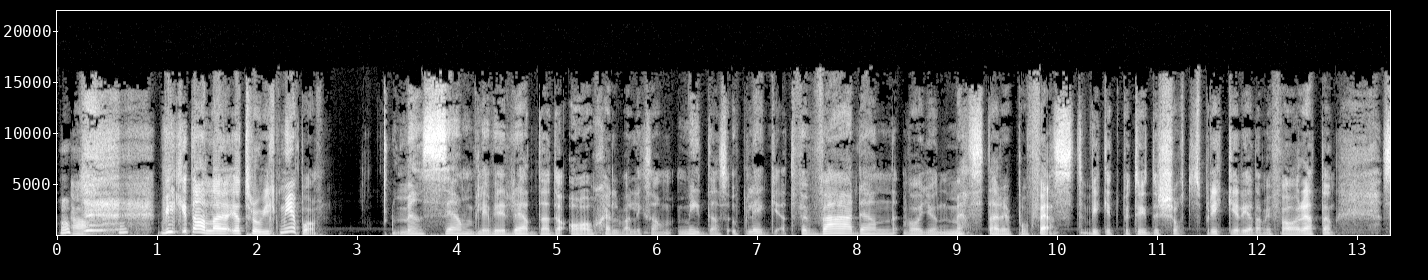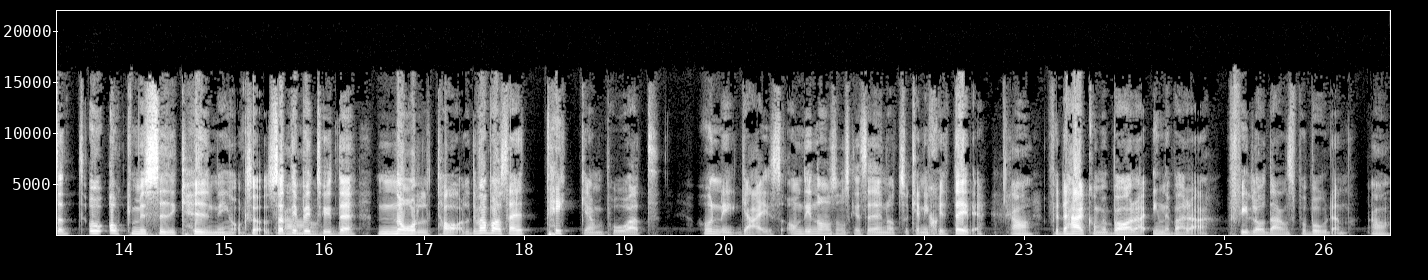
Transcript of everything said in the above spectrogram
ja. Vilket alla, jag tror, gick med på. Men sen blev vi räddade av själva liksom middagsupplägget. För världen var ju en mästare på fest, vilket betydde shotsbrickor redan vid förrätten. Så att, och, och musikhöjning också. Så det betydde noll tal. Det var bara så här ett tecken på att, hörni guys, om det är någon som ska säga något så kan ni skita i det. Ja. För det här kommer bara innebära fylla och dans på borden. ja.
